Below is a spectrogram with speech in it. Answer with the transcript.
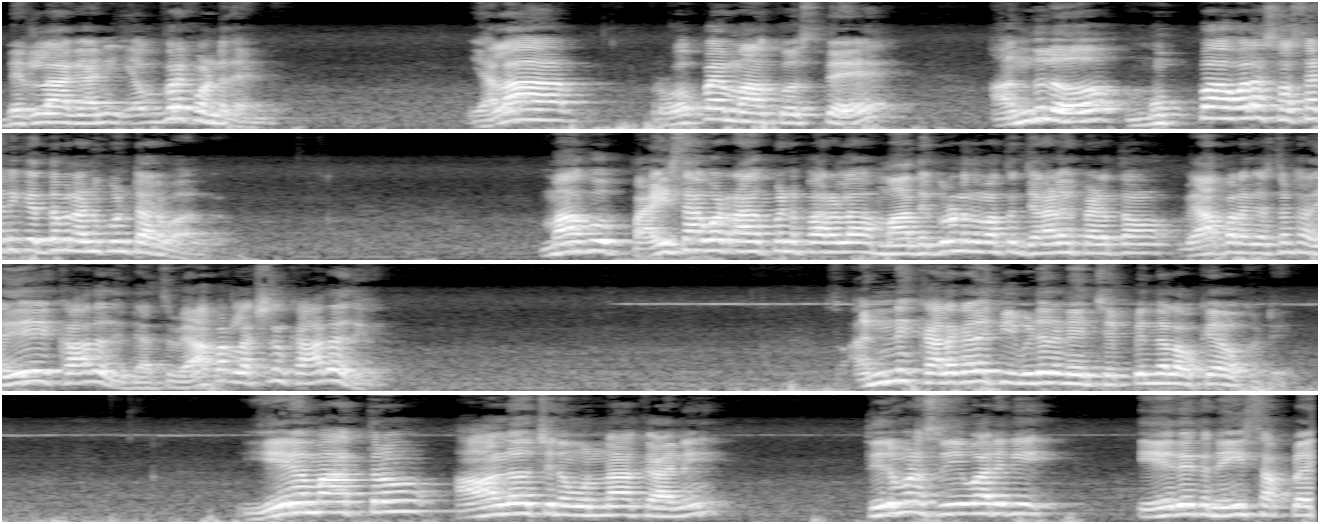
బిర్లా కానీ ఎవరికి ఉండదండి. ఎలా రూపాయి మాకు వస్తే అందులో ముప్పావల సొసైటీకి ఇద్దామని అనుకుంటారు వాళ్ళు. మాకు పైసా కూడా రాకపోయిన పర్వాలా మా దగ్గర ఉన్నది మొత్తం జనాలకు పెడతాం వ్యాపారం చేస్తుంటే అదే కాదు అది. వ్యాపార లక్షణం కాదు అది. అన్ని కలగలిపి ఈ వీడియోలో నేను చెప్పిందల్లా ఒకే ఒకటి. ఏమాత్రం ఆలోచన ఉన్నా కానీ తిరుమల శ్రీవారికి ఏదైతే నెయ్యి సప్లై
